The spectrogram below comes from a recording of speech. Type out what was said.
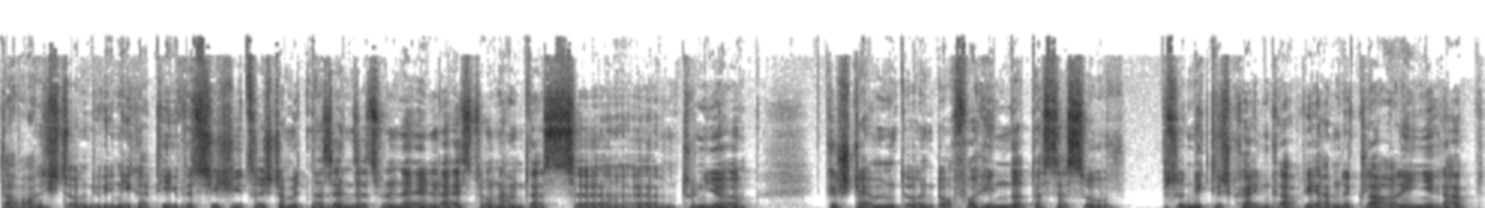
da war nichts irgendwie Negatives. Die Schiedsrichter mit einer sensationellen Leistung haben das äh, äh, Turnier gestemmt und auch verhindert, dass das so so Nicklichkeiten gab, die haben eine klare Linie gehabt.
